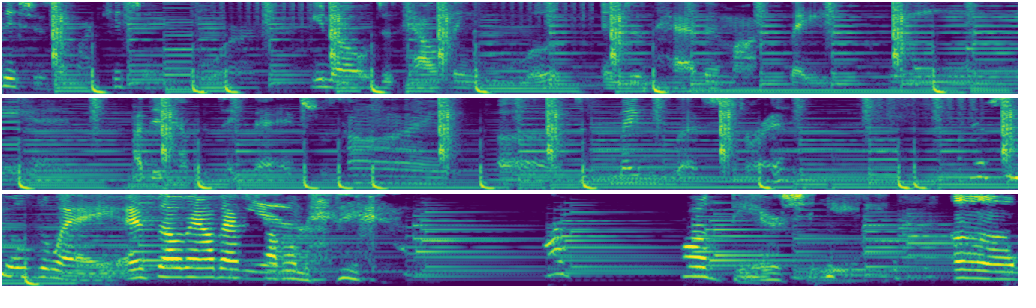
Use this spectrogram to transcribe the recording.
the dishes in my kitchen, or you know, just how things look, and just having my space clean, and I didn't have to take that extra time. Uh, just made me less stressed. then she moved away, and so now that's Yeah. problematic. how, how dare she? Um,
